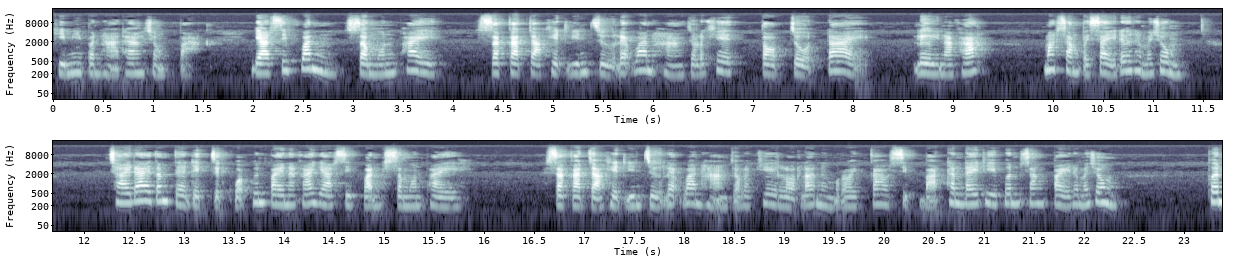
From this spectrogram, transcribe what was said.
ที่มีปัญหาทางช่องปากยาซิฟัน สมุนไพรสกัดจากเห็ดลิ้นจือและว่านหางจระเข้ตอบโจทย์ได้เลยนะคะ มาสั่งไปใส่เด้อท่านผู้ชม ใช้ได้ตั้งแต่เด็กเจ็ดขวบขึ้นไปนะคะ ยาสิบวันสมุนไพรสกัดจากเห็ดลินจือและว่านหางจระเข้หลอดละ 190 บาท ท่านใดที่เพิ่นสั่งไปท่านผู้ชม เพิ่น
